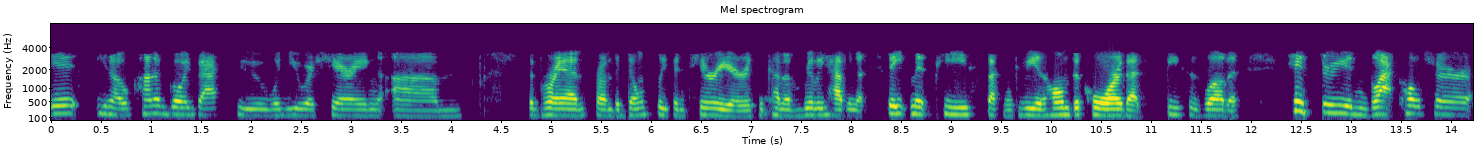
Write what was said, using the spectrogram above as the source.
it, you know, kind of going back to when you were sharing um, the brand from the Don't Sleep Interiors and kind of really having a statement piece that can be in home decor that speaks as well to history and black culture,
